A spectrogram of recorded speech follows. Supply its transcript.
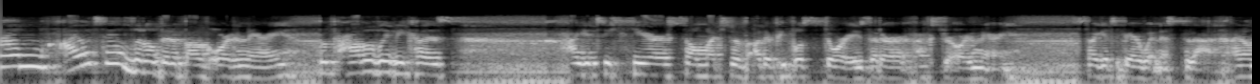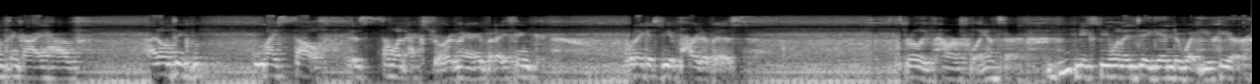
Um, I would say a little bit above ordinary, but probably because I get to hear so much of other people's stories that are extraordinary. So I get to bear witness to that. I don't think I have, I don't think myself is someone extraordinary, but I think what I get to be a part of is. It's a really powerful answer. Mm-hmm. Makes me want to dig into what you hear.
